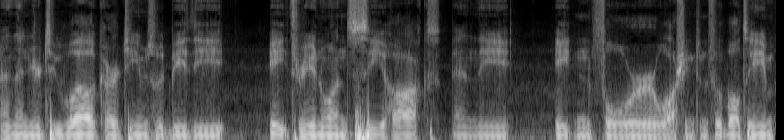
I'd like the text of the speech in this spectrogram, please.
and then your two wild card teams would be the eight three and one Seahawks and the eight and four Washington football team.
